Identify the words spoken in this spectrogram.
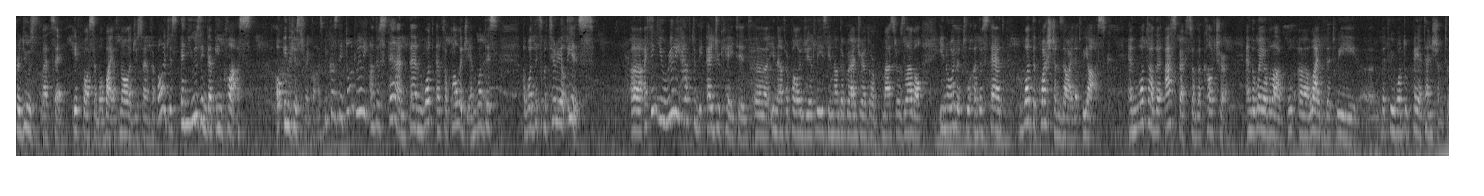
produced, let's say, if possible, by ethnologists and anthropologists, and using them in class or in history class, because they don't really understand then what anthropology and what this, uh, what this material is. Uh, I think you really have to be educated uh, in anthropology, at least in undergraduate or master's level, in order to understand what the questions are that we ask and what are the aspects of the culture and the way of life, uh, life that, we, uh, that we want to pay attention to.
